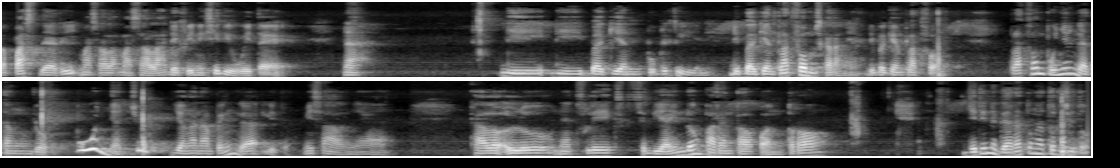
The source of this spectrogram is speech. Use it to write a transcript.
lepas dari masalah-masalah definisi di UIT nah di di bagian publik itu gini di bagian platform sekarang ya di bagian platform platform punya nggak tanggung jawab punya cuy jangan sampai enggak gitu misalnya kalau lu Netflix sediain dong parental control jadi negara tuh ngatur di situ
